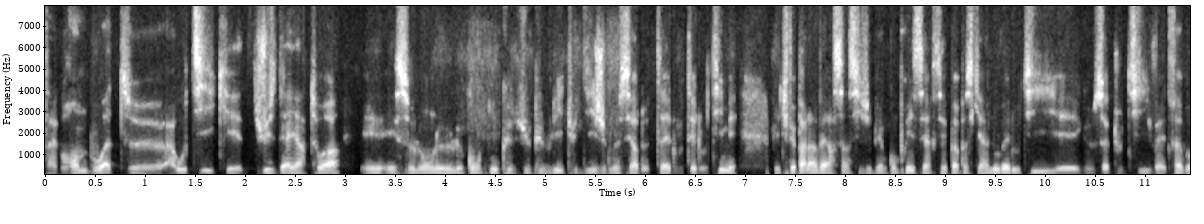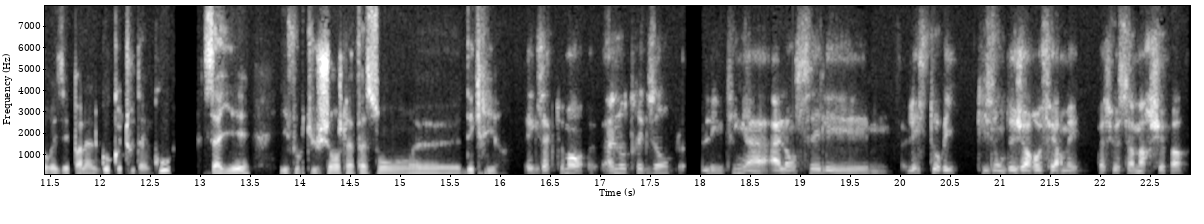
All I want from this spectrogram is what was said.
ta grande boîte euh, à outils qui est juste derrière toi, et, selon le, contenu que tu publies, tu dis je me sers de tel ou tel outil, mais, mais tu fais pas l'inverse, hein, si j'ai bien compris, c'est-à-dire que c'est pas parce qu'il y a un nouvel outil et que cet outil va être favorisé par l'algo que tout d'un coup, ça y est, il faut que tu changes la façon euh, d'écrire. Exactement. Un autre exemple, LinkedIn a, lancé les, stories qu'ils ont déjà refermées parce que ça ne marchait pas.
